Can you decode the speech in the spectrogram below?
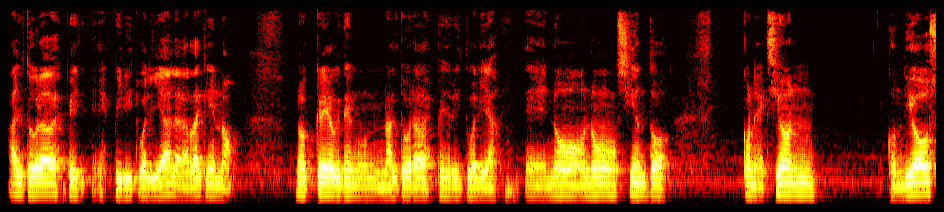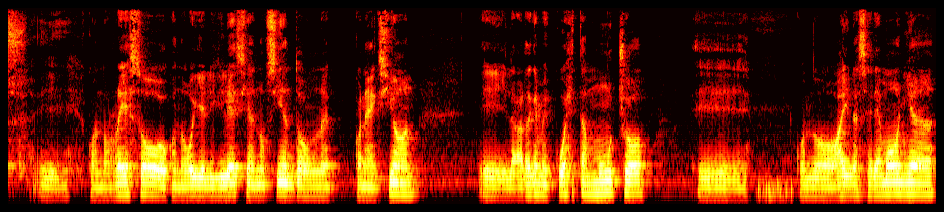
alto grado de espiritualidad, la verdad que no. No creo que tenga un alto grado de espiritualidad. Eh, no, no siento conexión con Dios. Eh, cuando rezo o cuando voy a la iglesia no siento una conexión. Eh, la verdad que me cuesta mucho cuando hay una ceremonia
